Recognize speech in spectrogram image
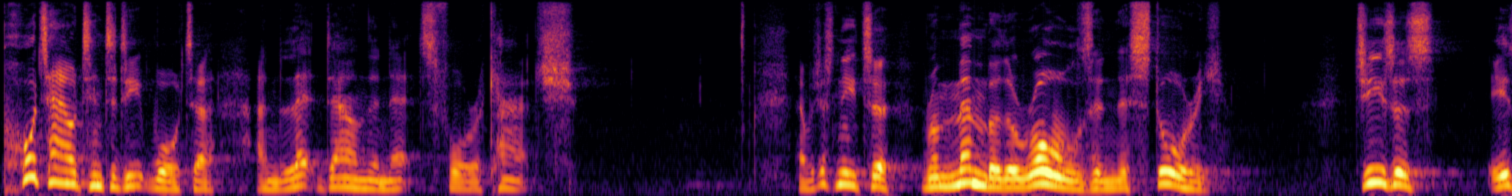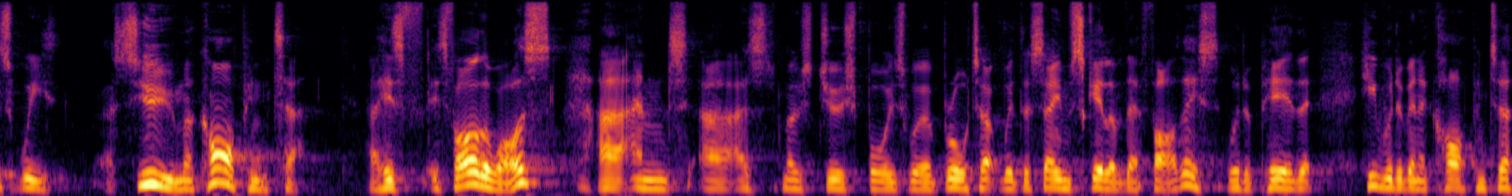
Put out into deep water and let down the nets for a catch. Now, we just need to remember the roles in this story. Jesus is, we assume, a carpenter. Uh, his, his father was, uh, and uh, as most Jewish boys were brought up with the same skill of their father, it would appear that he would have been a carpenter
